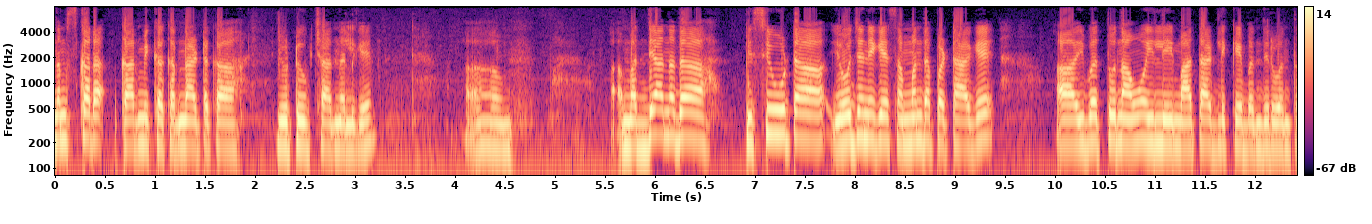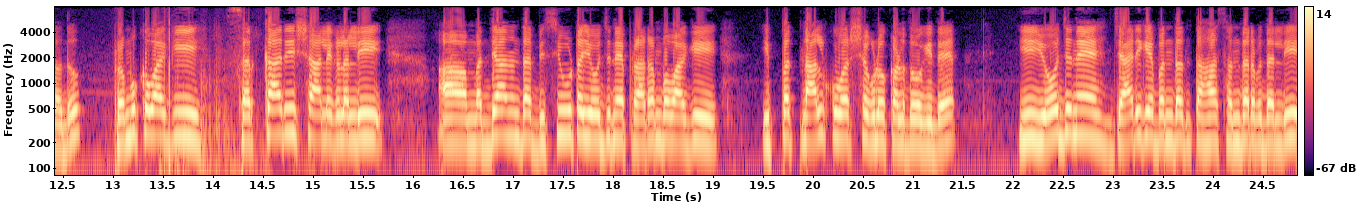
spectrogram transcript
ನಮಸ್ಕಾರ, ಕಾರ್ಮಿಕ ಕರ್ನಾಟಕ ಯೂಟ್ಯೂಬ್ ಚಾನಲ್ಗೆ. ಮಧ್ಯಾಹ್ನದ ಬಿಸಿ ಊಟ ಯೋಜನೆಗೆ ಸಂಬಂಧಪಟ್ಟ ಹಾಗೆ ಇವತ್ತು ನಾವು ಇಲ್ಲಿ ಮಾತಾಡಲಿಕ್ಕೆ ಬಂದಿರುವಂಥದ್ದು. ಪ್ರಮುಖವಾಗಿ ಸರ್ಕಾರಿ ಶಾಲೆಗಳಲ್ಲಿ ಮಧ್ಯಾಹ್ನದ ಬಿಸಿ ಊಟ ಯೋಜನೆ ಪ್ರಾರಂಭವಾಗಿ ಇಪ್ಪತ್ನಾಲ್ಕು ವರ್ಷಗಳು ಕಳೆದೋಗಿದೆ. ಈ ಯೋಜನೆ ಜಾರಿಗೆ ಬಂದಂತಹ ಸಂದರ್ಭದಲ್ಲಿ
